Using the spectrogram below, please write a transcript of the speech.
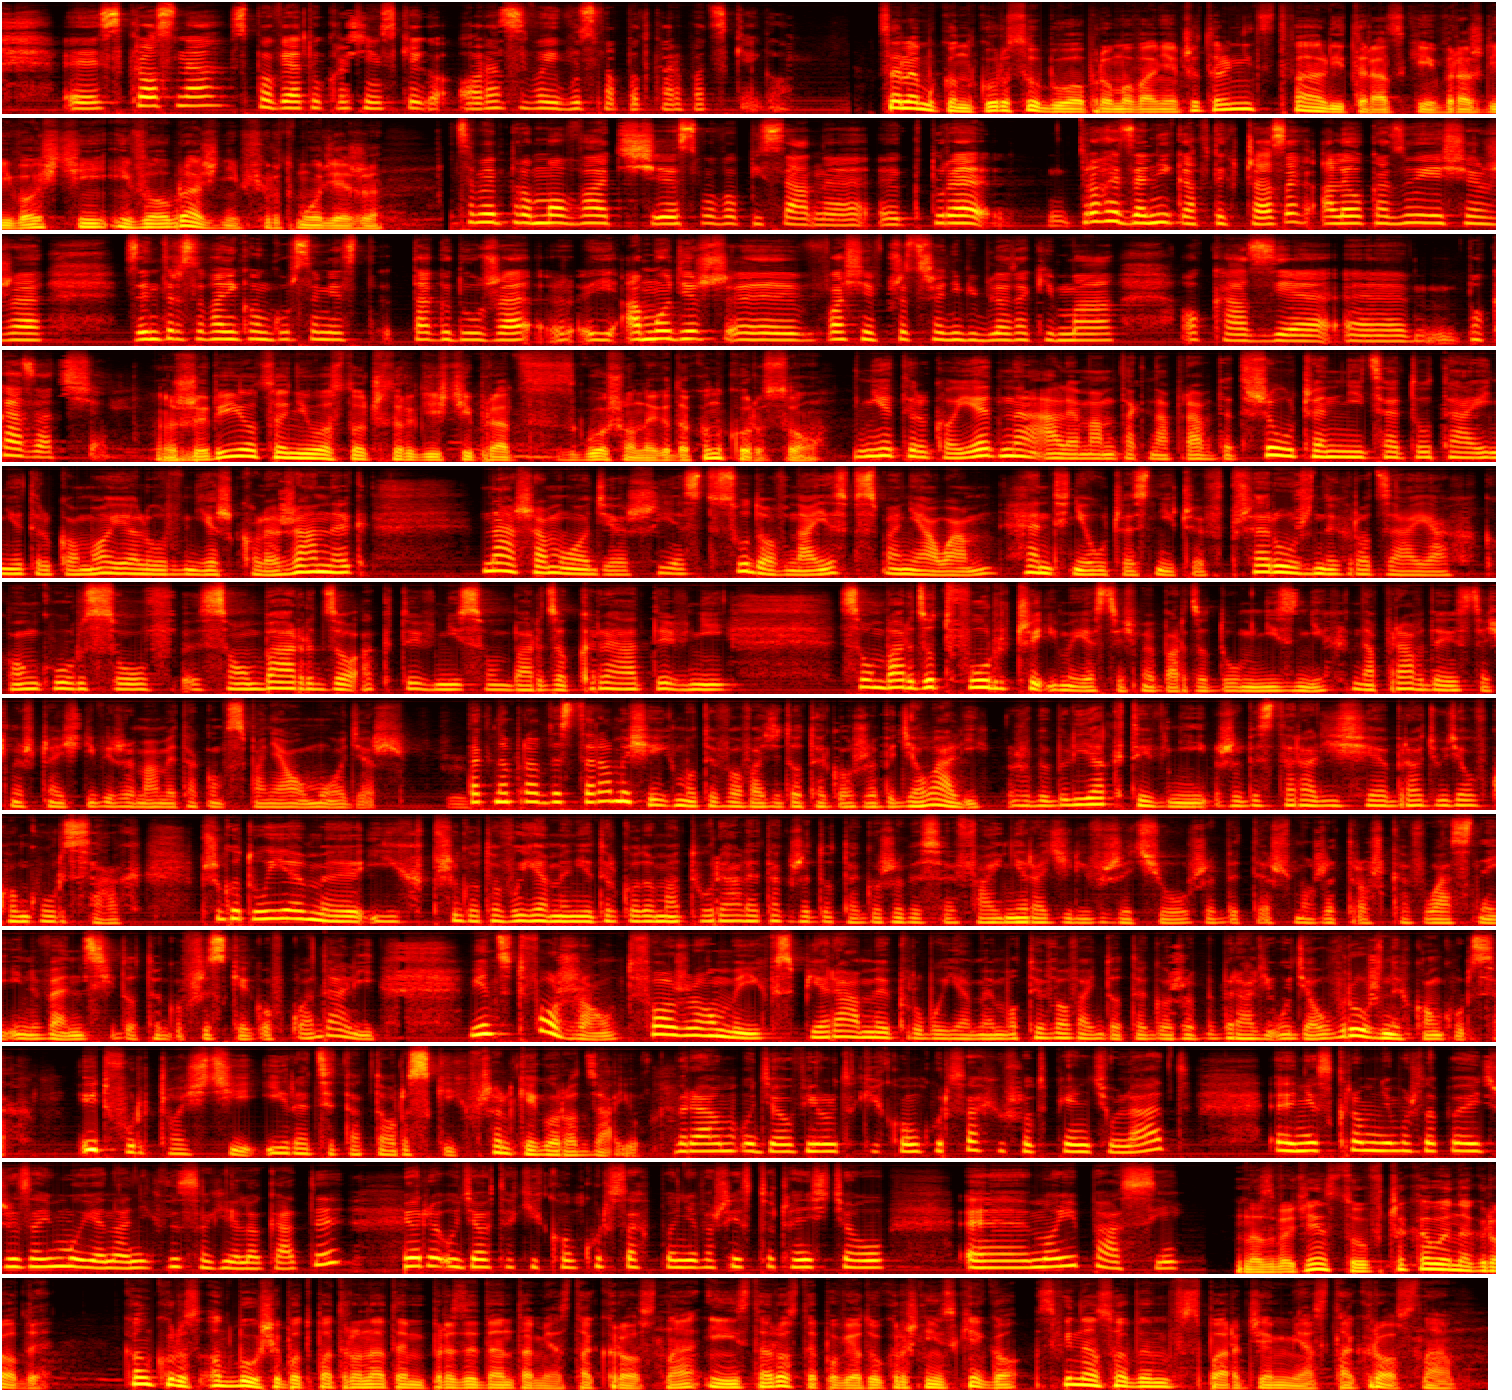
z Krosna, z powiatu krośnieńskiego oraz z województwa podkarpackiego. Celem konkursu było promowanie czytelnictwa, literackiej wrażliwości i wyobraźni wśród młodzieży. Chcemy promować e, słowo pisane, e, które trochę zanika w tych czasach, ale okazuje się, że zainteresowanie konkursem jest tak duże, a młodzież e, właśnie w przestrzeni biblioteki ma okazję pokazać się. Jury oceniło 140 prac zgłoszonych do konkursu. Nie tylko jedna, ale mam tak naprawdę trzy uczennice tutaj, nie tylko moje, ale również koleżanek. Nasza młodzież jest cudowna, jest wspaniała, chętnie uczestniczy w przeróżnych rodzajach konkursów, są bardzo aktywni, są bardzo kreatywni, są bardzo twórczy i my jesteśmy bardzo dumni z nich. Naprawdę jesteśmy szczęśliwi, że mamy taką wspaniałą młodzież. Tak naprawdę staramy się ich motywować do tego, żeby działali, żeby byli aktywni, żeby starali się brać udział w konkursach. Przygotujemy ich, przygotowujemy nie tylko do matury, ale także do tego, żeby sobie fajnie radzili w życiu, żeby też może troszkę własnej inwencji do tego wszystkiego wkładali. Więc tworzą, tworzą, my ich wspieramy, próbujemy motywować do tego, żeby brali udział w różnych konkursach i twórczości, i recytatorskich, wszelkiego rodzaju. Brałam udział w wielu takich konkursach już od pięciu lat. E, Nieskromnie można powiedzieć, że zajmuję na nich wysokie lokaty. Biorę udział w takich konkursach, ponieważ jest to częścią e, mojej pasji. Na zwycięzców czekały nagrody. Konkurs odbył się pod patronatem prezydenta miasta Krosna i starosty powiatu krośnieńskiego z finansowym wsparciem miasta Krosna.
